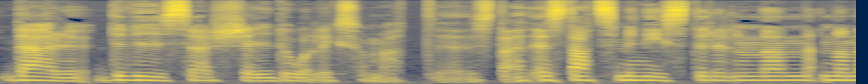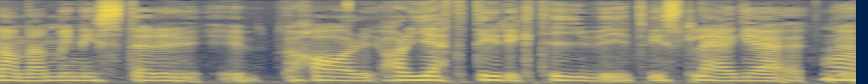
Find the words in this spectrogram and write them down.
där det visar sig då liksom att eh, en statsminister eller någon, någon annan minister eh, har, har gett direktiv i ett visst läge Nej.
